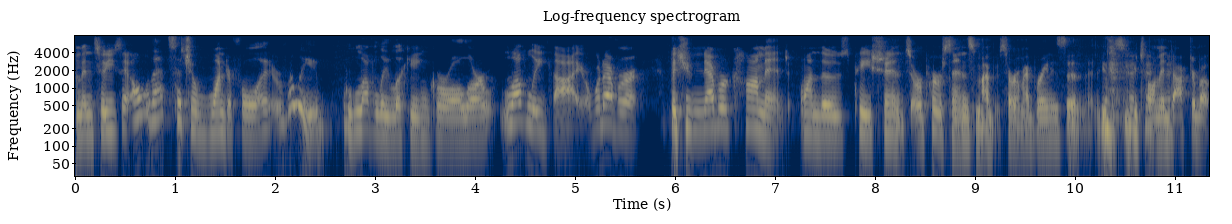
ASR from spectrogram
and so you say, oh, that's such a wonderful, uh, really lovely looking girl or lovely guy or whatever. But you never comment on those patients or persons. My sorry, my brain is in. You tell them in doctor mode.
